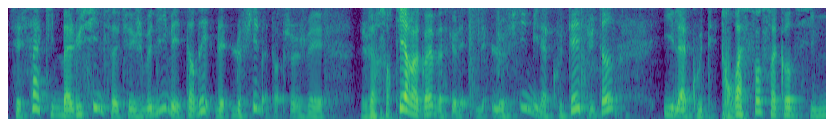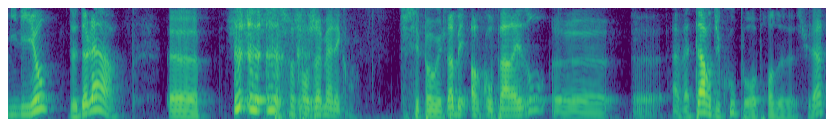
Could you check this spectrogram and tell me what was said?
ça qui m'hallucine. C'est que je me dis, mais attendez, le, le film, attends, je, je vais, je vais ressortir hein, quand même, parce que le film, il a coûté, putain, il a coûté 356 millions de dollars. Euh, Ça se ressent jamais à l'écran. Tu sais pas où est le non, mais en comparaison, euh, euh, Avatar, du coup, pour reprendre celui-là,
